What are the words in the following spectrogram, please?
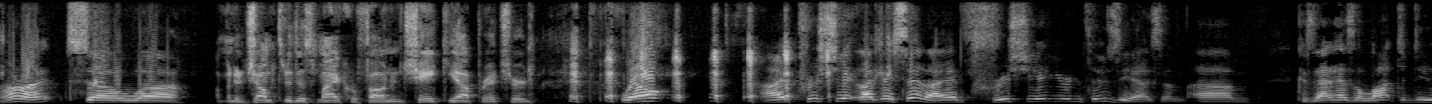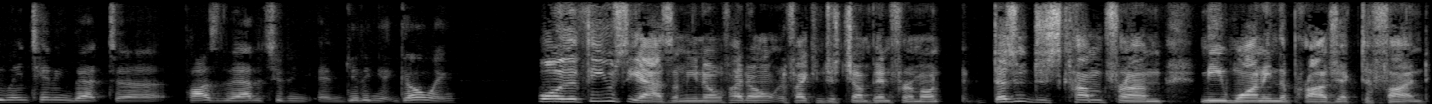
All right. So uh, I'm going to jump through this microphone and shake you up, Richard. well, I appreciate, like I said, I appreciate your enthusiasm because um, that has a lot to do maintaining that uh, positive attitude and, and, getting it going. Well, the enthusiasm, you know, if I don't, if I can just jump in for a moment, doesn't just come from me wanting the project to fund.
